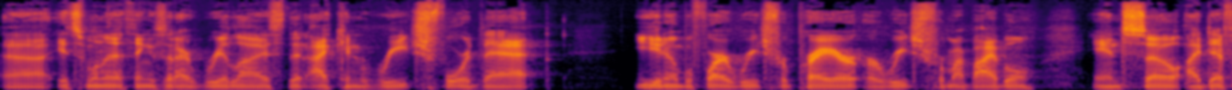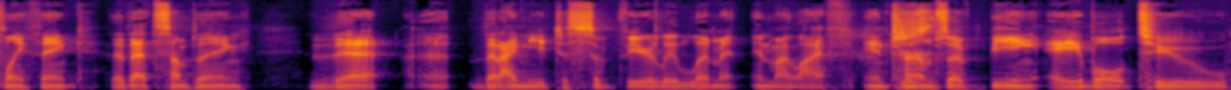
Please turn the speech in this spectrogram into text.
uh, it's one of the things that I realized that I can reach for that you know, before I reach for prayer or reach for my Bible. And so I definitely think that that's something that uh, that I need to severely limit in my life in terms of being able to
